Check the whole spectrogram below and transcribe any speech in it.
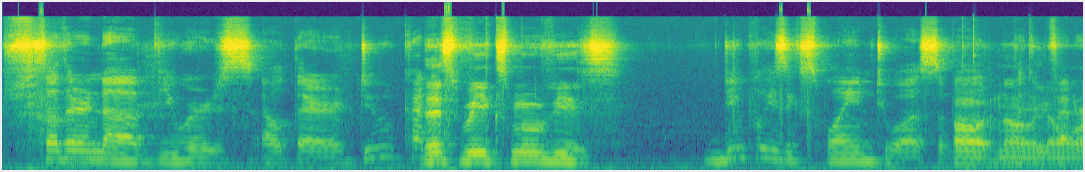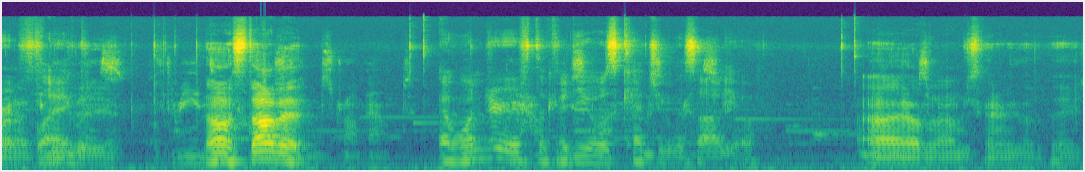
southern uh, viewers out there, do kind of This week's movies. do please explain to us Oh about no, the Confederate flag. video. No, stop it. students drop out. I wonder if the video is catching this audio. Uh, hold on, I'm just gonna reload the page.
